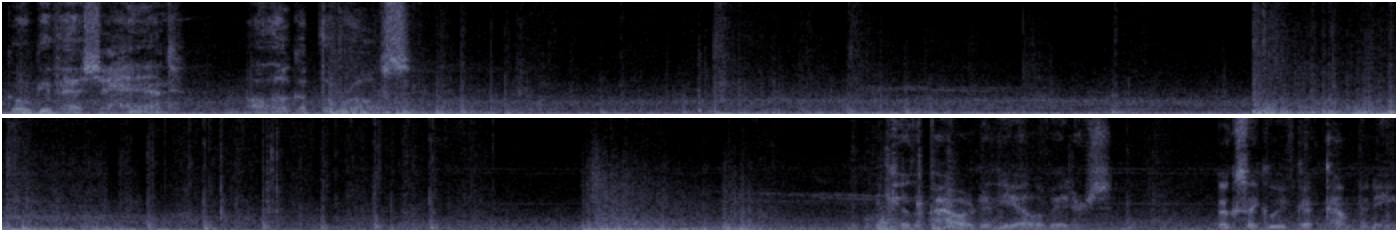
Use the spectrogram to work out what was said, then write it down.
Go give Hesh a hand. I'll hook up the ropes. Kill the power to the elevators. Looks like we've got company.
